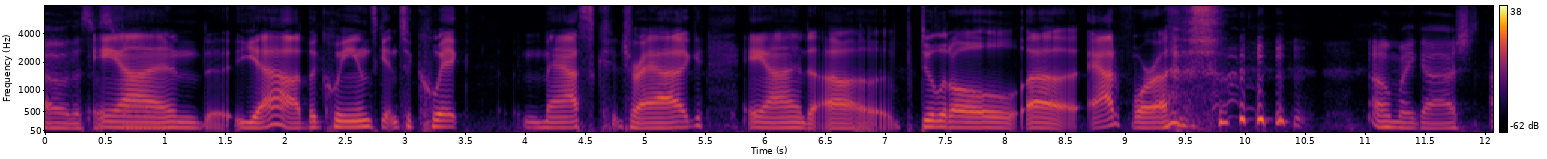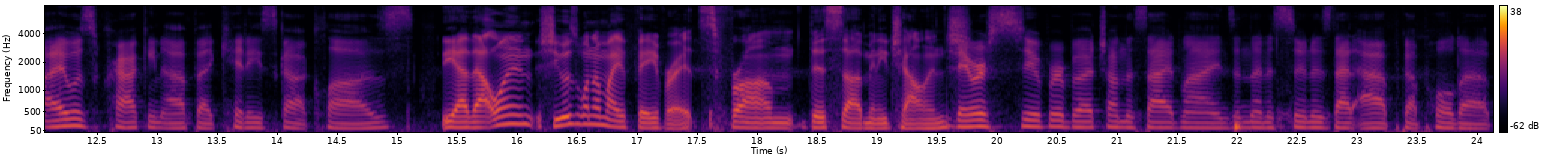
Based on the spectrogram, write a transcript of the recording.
Oh, this is and uh, yeah, the queens get into quick mask drag and uh, do a little uh, ad for us. Oh my gosh, I was cracking up at Kitty Scott Claus. Yeah, that one. She was one of my favorites from this uh, mini challenge. They were super butch on the sidelines, and then as soon as that app got pulled up,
